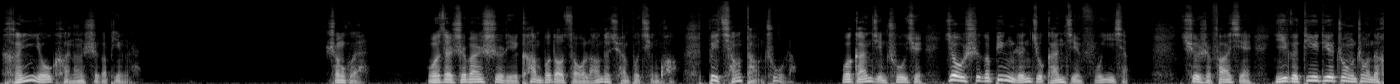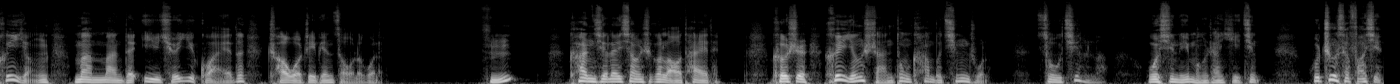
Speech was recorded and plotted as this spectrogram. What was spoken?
很有可能是个病人。什么鬼？我在值班室里看不到走廊的全部情况，被墙挡住了。我赶紧出去，要是个病人就赶紧扶一下，却是发现一个跌跌撞撞的黑影，慢慢的一瘸一拐的朝我这边走了过来。嗯，看起来像是个老太太，可是黑影闪动，看不清楚了。走近了，我心里猛然一惊，我这才发现，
